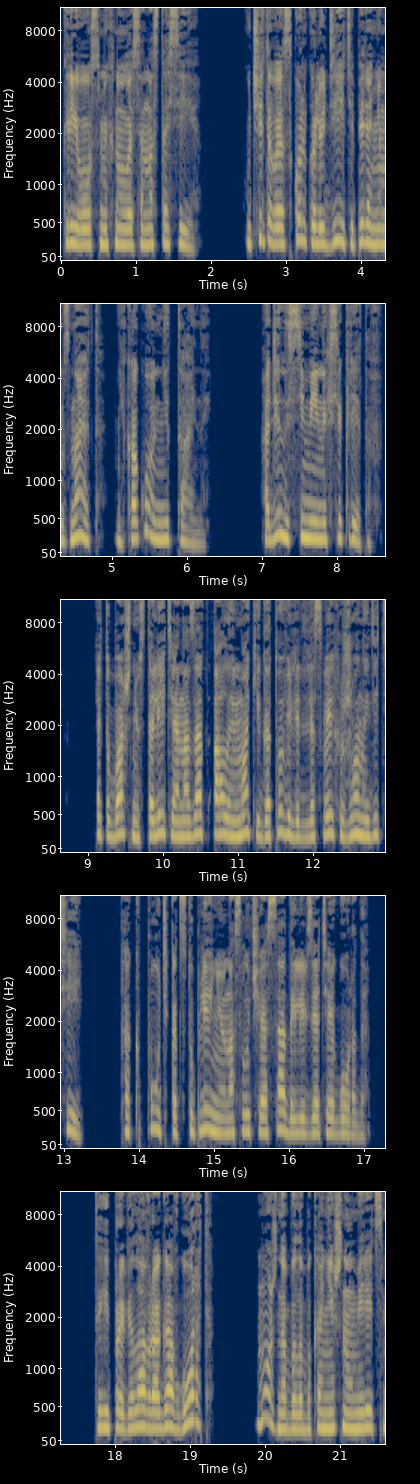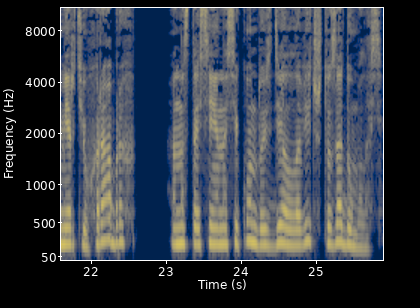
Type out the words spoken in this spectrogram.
Криво усмехнулась Анастасия. Учитывая, сколько людей теперь о нем знает, никакой он не тайный. Один из семейных секретов. Эту башню столетия назад алые маки готовили для своих жен и детей, как путь к отступлению на случай осады или взятия города. Ты провела врага в город? Можно было бы, конечно, умереть смертью храбрых. Анастасия на секунду сделала вид, что задумалась.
